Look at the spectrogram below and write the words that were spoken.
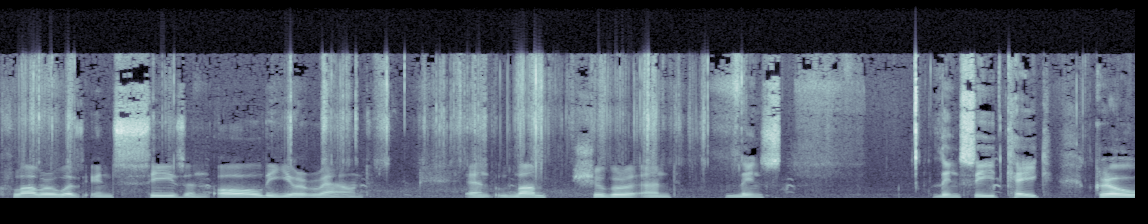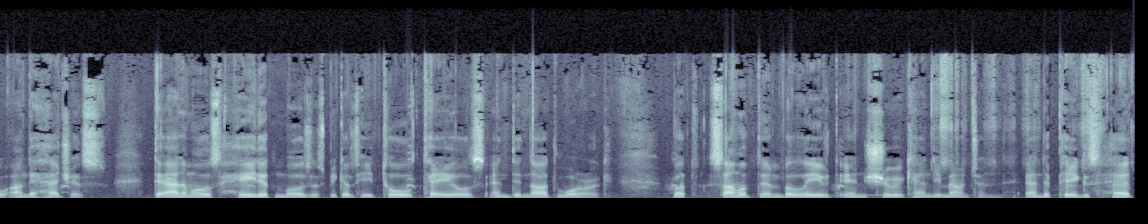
Clover was in season all the year round, and lump sugar and linseed cake grow on the hedges. The animals hated Moses because he told tales and did not work. But some of them believed in Sugar Candy Mountain, and the pigs had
